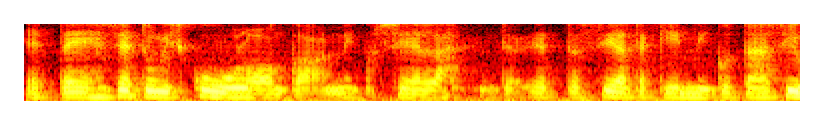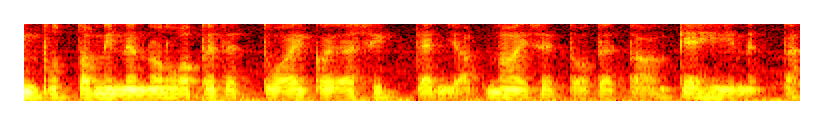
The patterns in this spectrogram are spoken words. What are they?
Että eihän se tulisi kuuloonkaan niin kuin siellä, että sieltäkin niin kuin tämä simputtaminen on lopetettu aikoja sitten ja naiset otetaan kehiin, että,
